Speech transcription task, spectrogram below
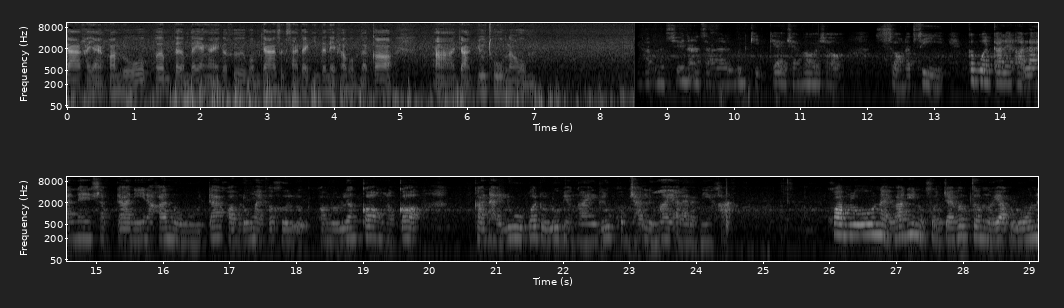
จะขยายความรู้เพิ่มเติมได้ยังไง ก็คือผมจะศึกษาจากอินเทอร์เน็ตครับผมแล้วก็าจาก YouTube นะครับผมครับหนูชื่อนางสาวนรบุญกิจแก้วชั้นปวช2ทับ4กระบวนการเรียนออนไลน์ในสัปดาห์นี้นะคะ หนูได้ความรู้ใหม่ก็คือความรู้เรื่องกล้องแล้วก็ การถ่ายรูปว่าดูรูปยังไง รูปคมชัดหรือไม่อะไรแบบนี้ค่ะ ความรู้ไหนบ้างที่หนูสนใจเพิ่มเติมหนูอยากรู้ใน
